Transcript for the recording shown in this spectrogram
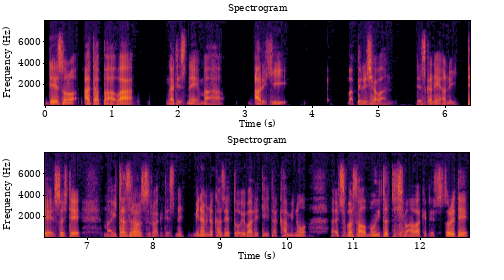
で、そのアダパーは、がですね、まあ、ある日、まあ、ペルシャ湾ですかね、あの行って、そして、まあ、いたずらをするわけですね。南の風と呼ばれていた神の翼をもぎ取ってしまうわけです。それで、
